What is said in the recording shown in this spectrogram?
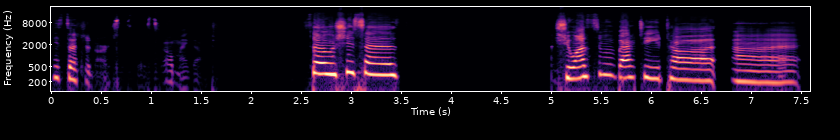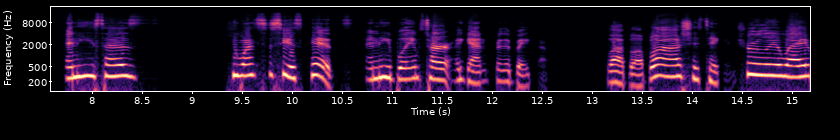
he's such a narcissist. Oh my gosh. So she says she wants to move back to Utah, uh, and he says he wants to see his kids, and he blames her again for the breakup. Blah blah blah. She's taken Truly away.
